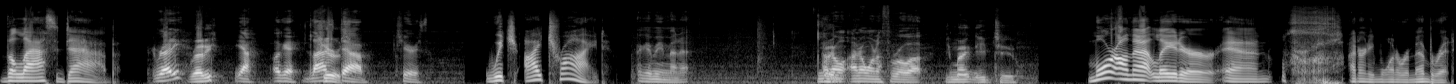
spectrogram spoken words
The Last Dab. Ready? ready? Yeah. Okay. Last Cheers. dab. Cheers. Which I tried. Give me a minute. I don't. I don't want to throw up. You might need to. More on that later, and I don't even want to remember it.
